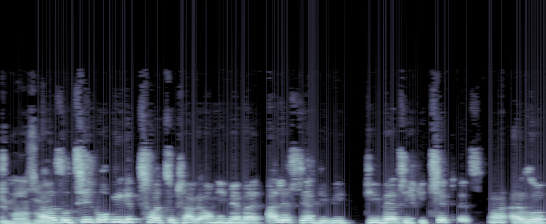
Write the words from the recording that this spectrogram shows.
immer so. Aber so Zielgruppen gibt's heutzutage auch nicht mehr, weil alles sehr diversifiziert ist. Ne? Also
